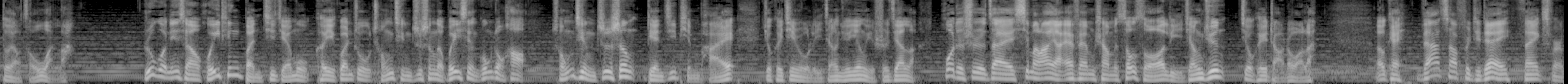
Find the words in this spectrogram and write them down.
都要走稳了。如果您想回听本期节目，可以关注重庆之声的微信公众号“重庆之声”，点击品牌就可以进入李将军英语时间了，或者是在喜马拉雅 FM 上面搜索“李将军”就可以找着我了。OK，that's all for today. Thanks for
